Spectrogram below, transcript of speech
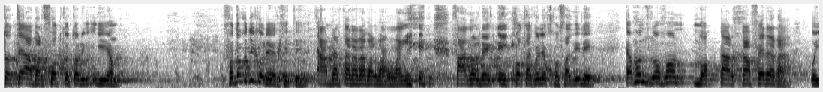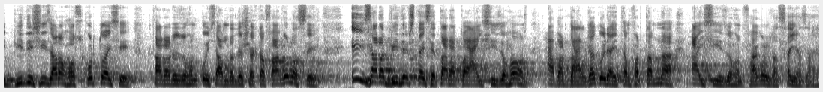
তো তে আবার ফত কত ইয়ম ফটাফটি করে আর খেতে আপনার তারার আবার ভালো লাগে। পাগল এই কথা কইলে খোসা দিলে। এখন যখন মক্কার কাফেরেরা ওই বিদেশি যারা হজ করতে আইছে, তারারে যখন কইছে, আমরা দেশে একটা পাগল আছে। এই যারা বিদেশ তাইছে তারা কয় আইসি যখন। আবার দালগা করে আইতাম পারতাম না আইসি যখন পাগলটা চাইয়া যায়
